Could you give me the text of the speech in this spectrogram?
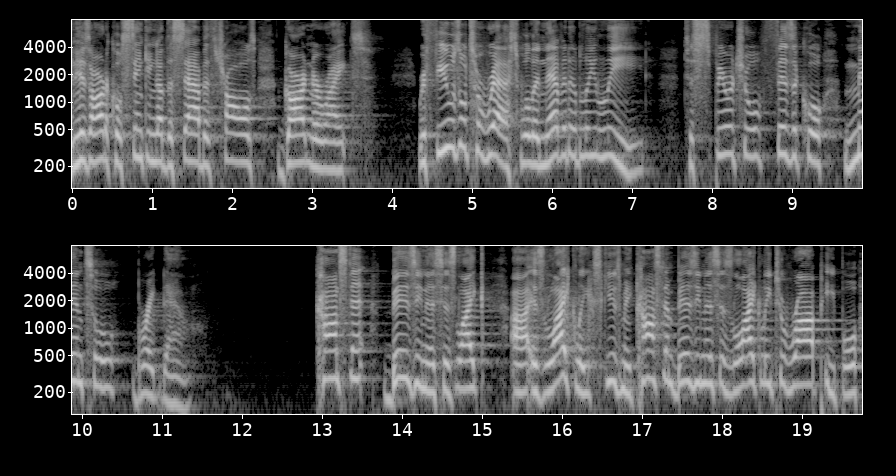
In his article, Sinking of the Sabbath, Charles Gardner writes Refusal to rest will inevitably lead to spiritual, physical, mental breakdown. Constant busyness is like uh, is likely, excuse me, constant busyness is likely to rob people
